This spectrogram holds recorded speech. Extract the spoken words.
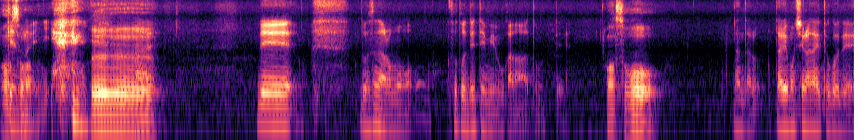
あ県内に。へえ、でどうせならもう外出てみようかなと思って。あそう。なんだろう誰も知らないとこで。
